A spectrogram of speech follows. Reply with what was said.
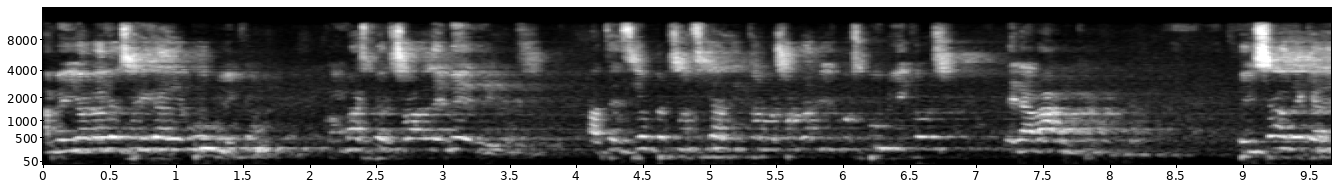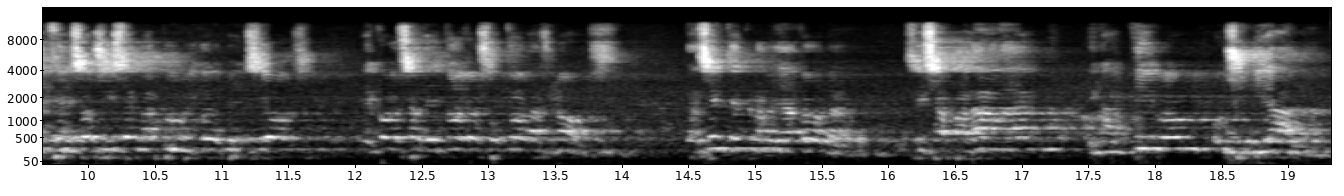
A mellora da sanidade pública, con máis persoal de médicos, atención presencial en todos os organismos públicos e na banca. Pensade que a defensa do sistema público de pensións é cosa de todos e todas nós, da xente traballadora, sexa parada, en activo ou xubilada,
